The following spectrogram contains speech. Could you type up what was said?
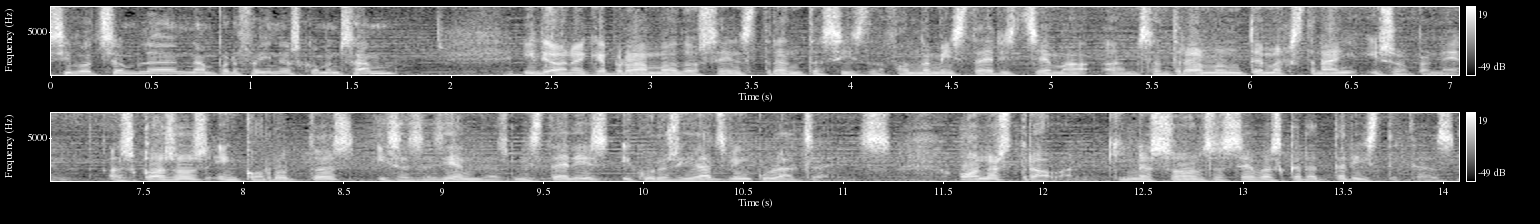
si vos sembla, anem per feines, començam? I en aquest programa 236 de Font de Misteris, Gemma, ens centrarem en un tema estrany i sorprenent. Els cossos incorruptes i les llegendes, misteris i curiositats vinculats a ells. On es troben? Quines són les seves característiques?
